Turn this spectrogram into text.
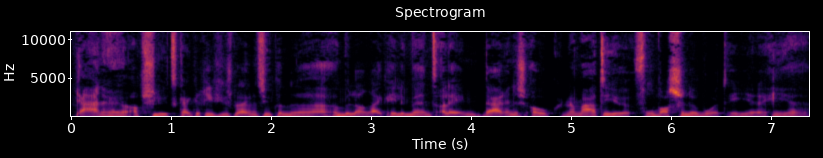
Ja, nee, absoluut. Kijk, de reviews blijven natuurlijk een, uh, een belangrijk element. Alleen daarin is ook, naarmate je volwassener wordt in je, in je,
